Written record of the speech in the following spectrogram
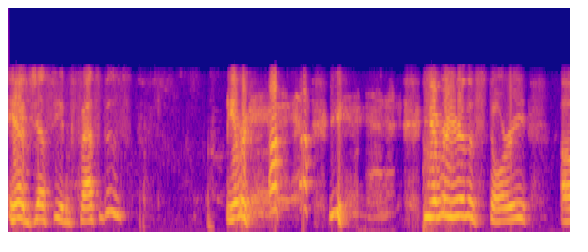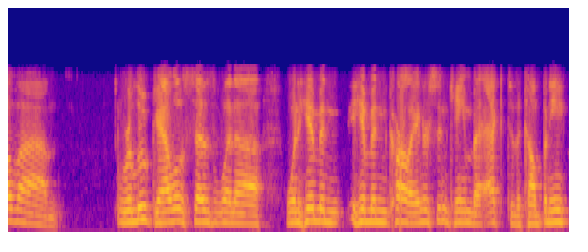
Yeah, Jesse and Festus. You ever you ever hear the story of um where Luke Gallows says when uh when him and him and Karl Anderson came back to the company,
